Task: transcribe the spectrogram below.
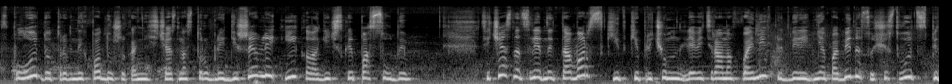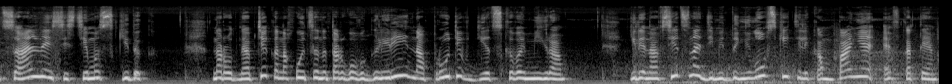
Вплоть до травяных подушек. Они сейчас на 100 рублей дешевле и экологической посуды. Сейчас на целебный товар скидки, причем для ветеранов войны в преддверии Дня Победы существует специальная система скидок. Народная аптека находится на торговой галерее напротив детского мира. Елена Овсецина, Демид Даниловский, телекомпания ФКТ.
